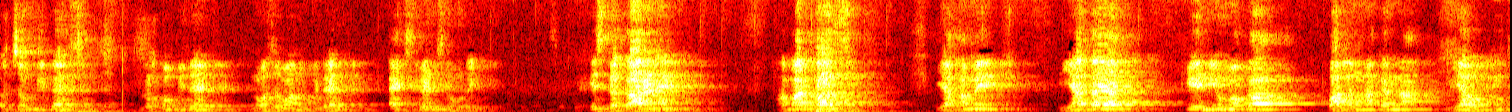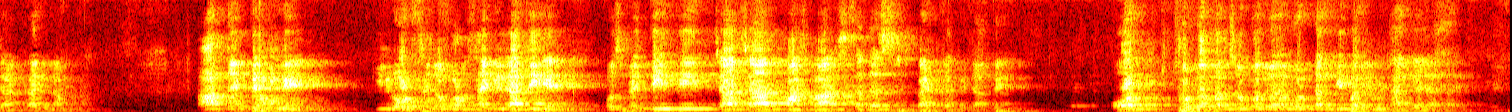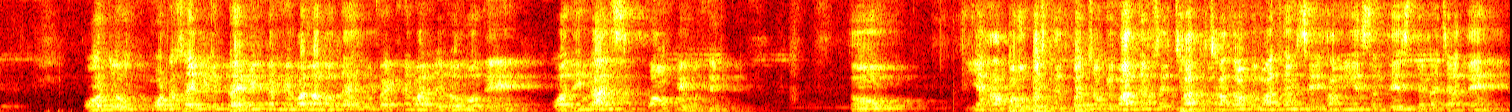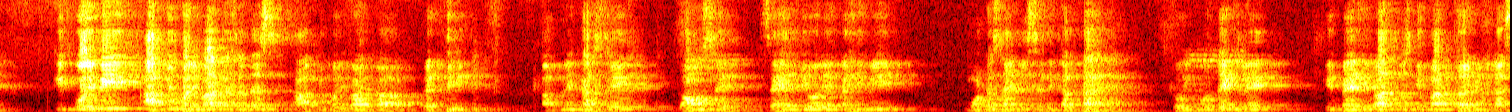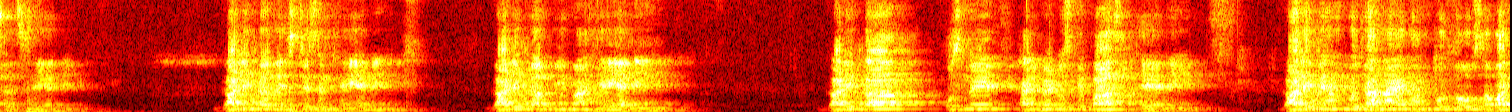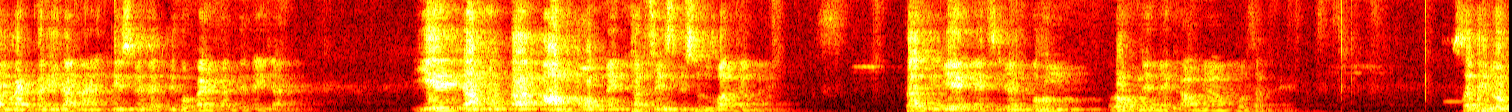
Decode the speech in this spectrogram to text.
बच्चों की डेथ लड़कों की डेथ नौजवानों की डेथ एक्सीडेंट से हो रही है। इसका कारण है, हमारे पास या हमें यातायात के नियमों का पालन ना करना या उनकी जानकारी ना होना। आप देखते होंगे कि रोड से जो मोटरसाइकिल जाती है, उस पर तीन तीन, चार चार, पाँच पाँच सदस्य बैठ करके जाते हैं। और छोटे बच्चों को जो है वो टंकी पर ही बिठा दिया जाता है। और जो मोटरसाइकिल ड्राइविंग करने वाला होता है, जो बैठने वाले जो लोग होते हैं, वो अधिकांश गाँव के होते हैं। तो यहाँ पर उपस्थित बच्चों के माध्यम से छात्र छात्राओं के माध्यम से हम ये संदेश देना चाहते हैं कि कोई भी आपके परिवार का सदस्य, आपके परिवार का व्यक्ति अपने घर से, गाँव से, शहर की ओर या कहीं भी मोटरसाइकिल से निकलता है तो वो देख ले कि पहली बात तो उसके पास ड्राइविंग लाइसेंस है या नहीं? गाड़ी का रजिस्ट्रेशन है या नहीं? गाड़ी का बीमा है या नहीं? गाड़ी का उसने हेलमेट उसके पास है या नहीं? गाड़ी में हमको जाना है तो हमको दो सवारी बैठकर ही जाना है, तीसरे व्यक्ति को बैठ करके नहीं जाना है। ये जागरूकता आपको अपने घर से इसकी शुरुआत करना है। तब ये एक्सीडेंट को हम रोकने में कामयाब हो सकते हैं। सभी लोग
